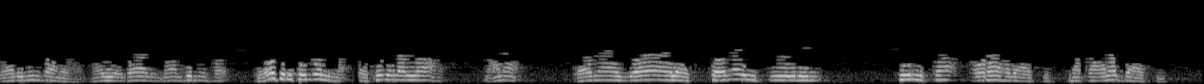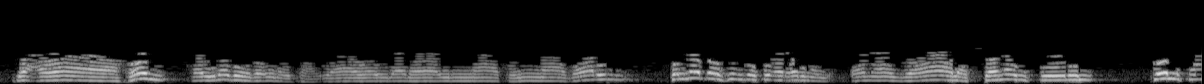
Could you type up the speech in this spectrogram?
dhaalimiin baanu ahay haye dhaalim waan dimi utruku dulma fatub ila allah macnaa wamaa zaalat kamay fuulin tilka qoraahdaasi maqaaladaasi dacwaahum qayladooda inay tahay. Yaa waylanaa inaa kunaa daalimiin kelmadaasin buu ku cercelinaya famaa zaalat kamay fuulin. Tilka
